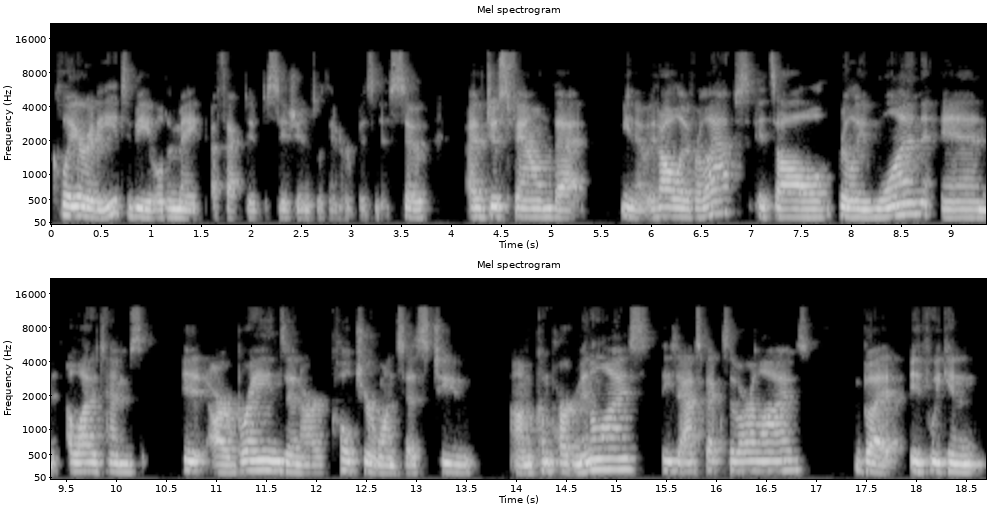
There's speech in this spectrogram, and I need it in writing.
clarity to be able to make effective decisions within her business. So I've just found that you know it all overlaps. It's all really one, and a lot of times it, our brains and our culture wants us to um, compartmentalize these aspects of our lives. But if we can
